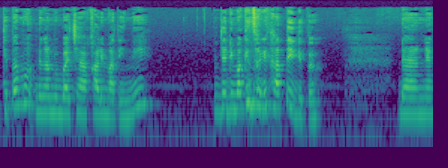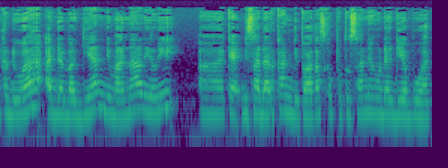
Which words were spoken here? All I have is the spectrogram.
kita mau dengan membaca kalimat ini jadi makin sakit hati gitu. Dan yang kedua ada bagian di mana Lily uh, kayak disadarkan gitu atas keputusan yang udah dia buat.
